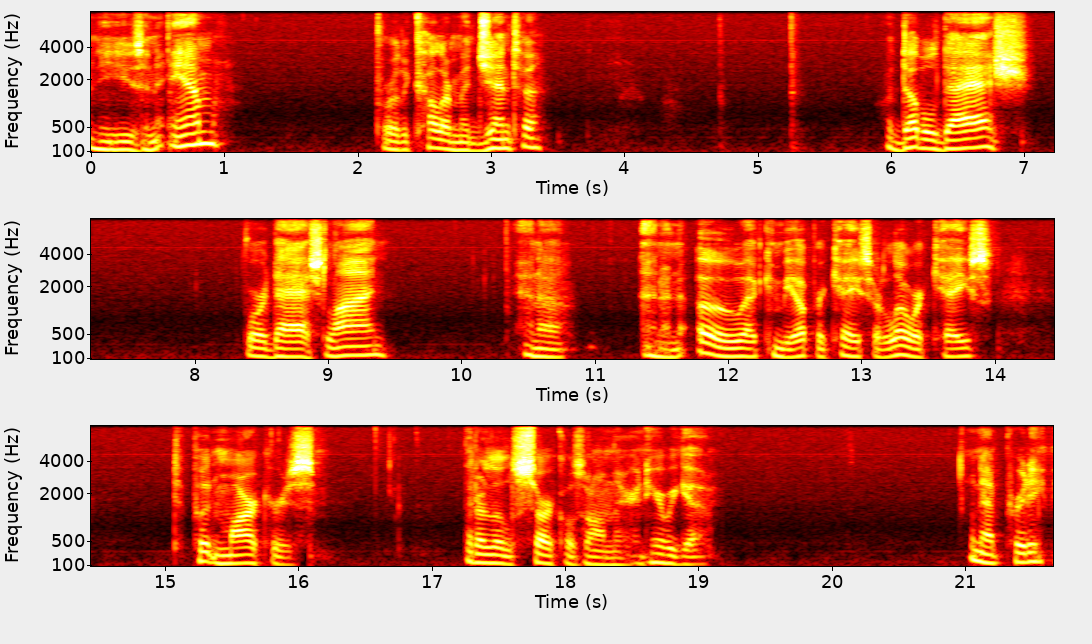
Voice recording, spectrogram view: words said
I'm going to use an M for the color magenta, a double dash for a dash line, and a and an O that can be uppercase or lowercase to put markers that are little circles on there. And here we go. Isn't that pretty?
